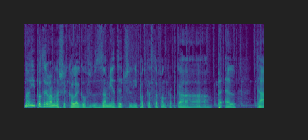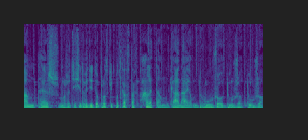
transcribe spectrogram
no i pozdrawiam naszych kolegów z zamiedzy, czyli podcastofon.pl. Tam też możecie się dowiedzieć o polskich podcastach, ale tam gadają dużo, dużo, dużo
